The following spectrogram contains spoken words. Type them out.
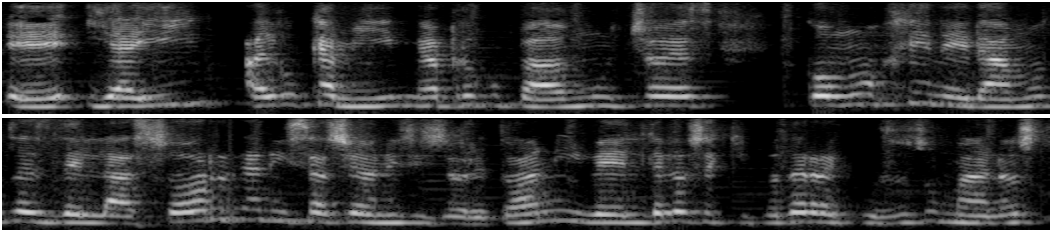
Eh, y ahí algo que a mí me ha preocupado mucho es cómo generamos desde las organizaciones y sobre todo a nivel de los equipos de recursos humanos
